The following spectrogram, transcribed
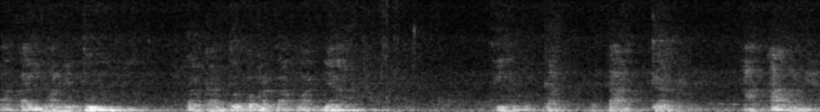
maka iman itu tergantung pengetahuannya tingkat kadar akalnya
